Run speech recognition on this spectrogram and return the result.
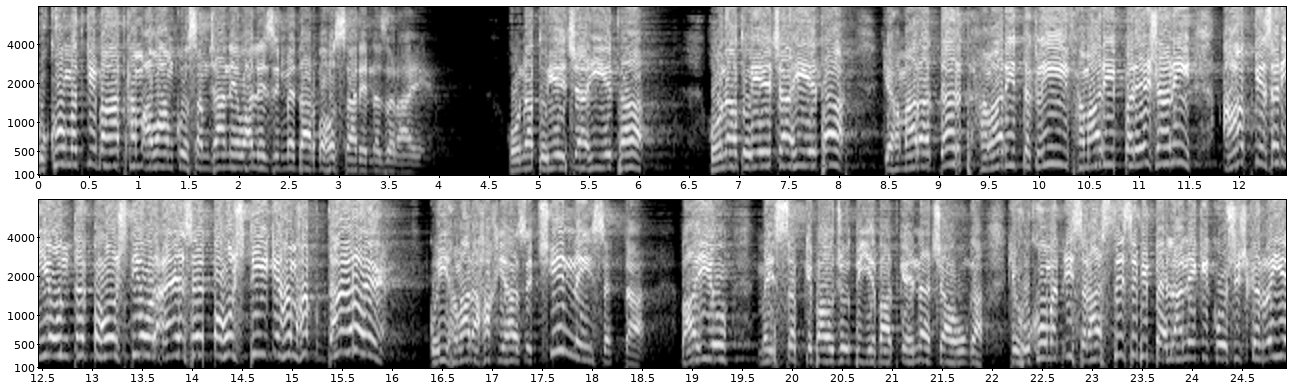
حکومت کی بات ہم عوام کو سمجھانے والے ذمہ دار بہت سارے نظر آئے۔ ہونا تو یہ چاہیے تھا، ہونا تو یہ چاہیے تھا کہ ہمارا درد، ہماری تکلیف، ہماری پریشانی آپ کے ذریعے ان تک پہنچتی اور ایسے پہنچتی کہ ہم حقدار ہیں۔ کوئی ہمارا حق یہاں سے چھین نہیں سکتا۔ بھائیو، میں اس سب کے باوجود بھی یہ بات کہنا چاہوں گا کہ حکومت اس راستے سے بھی پہلانے کی کوشش کر رہی ہے،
